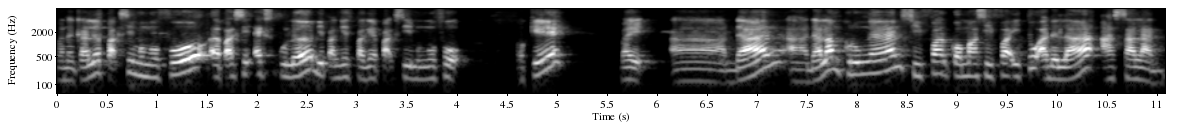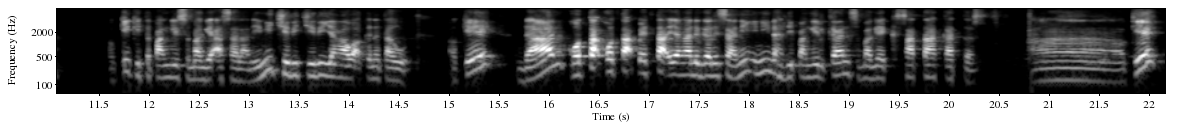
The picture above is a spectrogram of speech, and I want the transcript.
Manakala paksi mengufuk, uh, paksi X pula dipanggil sebagai paksi mengufuk. Okey? Baik. Uh, dan uh, dalam kurungan sifar koma sifar itu adalah asalan. Okey, kita panggil sebagai asalan. Ini ciri-ciri yang awak kena tahu. Okey? Dan kotak-kotak petak yang ada garisan ni ini dah dipanggilkan sebagai kesata katus. Ah, okey?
